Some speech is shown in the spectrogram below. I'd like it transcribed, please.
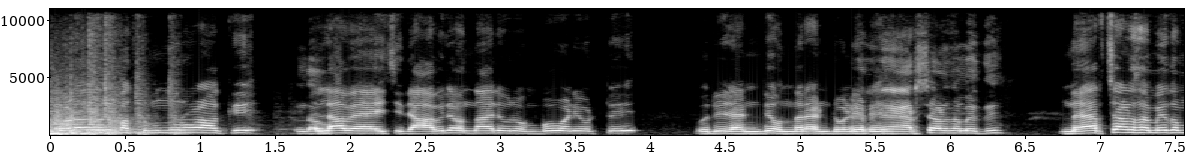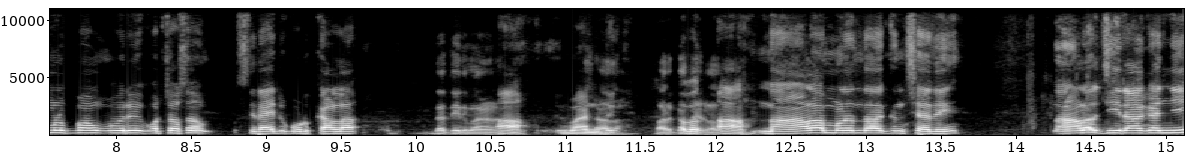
ഇവിടെ ഒരു പത്ത് മുന്നൂറ് ആൾക്ക് എല്ലാ വ്യാഴ്ച രാവിലെ വന്നാലും ഒരു ഒമ്പത് മണി തൊട്ട് ഒരു രണ്ട് ഒന്നര രണ്ട് മണി വരെ. നേർച്ചയാണ് സമയത്ത്? നേർച്ചാണ് സമയത്ത് നമ്മളിപ്പോ ഒരു കുറച്ച് ദിവസം സ്ഥിരമായിട്ട് കൊടുക്കാനുള്ള ആ തീരുമാനമുണ്ട്. ആ നാളെ നമ്മൾ എന്താക്കുന്ന വെച്ചാൽ നാളെ ചീരാകഞ്ഞി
